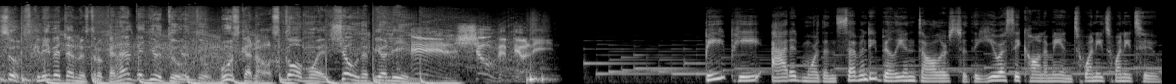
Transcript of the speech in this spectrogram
Suscríbete a nuestro canal de YouTube. YouTube, Búscanos como El Show de Violín. El Show de Violín. BP added more than $70 billion to the U.S. economy in 2022.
